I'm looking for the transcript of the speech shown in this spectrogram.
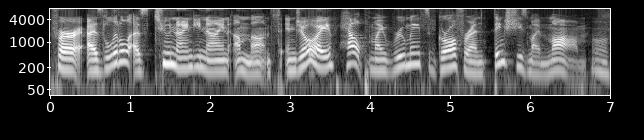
for as little as two ninety nine a month. Enjoy. Help, my roommate's girlfriend thinks she's my mom.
